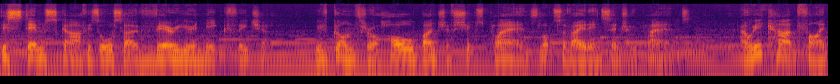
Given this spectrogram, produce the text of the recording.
This stem scarf is also a very unique feature. We've gone through a whole bunch of ships' plans, lots of 18th century plans, and we can't find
